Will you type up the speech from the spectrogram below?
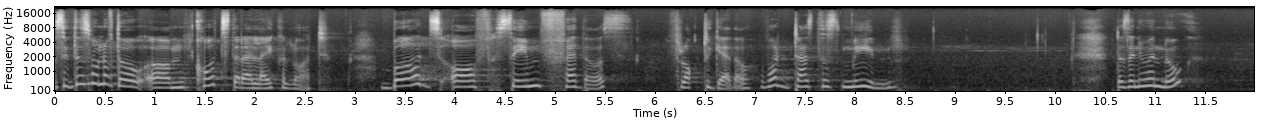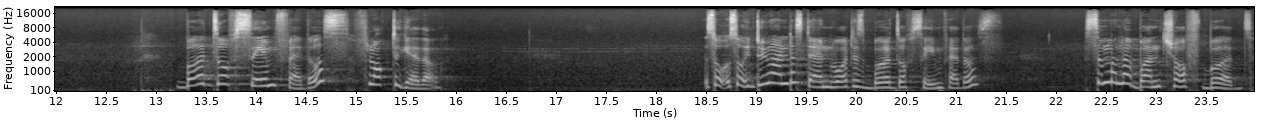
See, this is one of the um, quotes that I like a lot. Birds of same feathers flock together. What does this mean? Does anyone know? Birds of same feathers flock together. So, so do you understand what is birds of same feathers? similar bunch of birds,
